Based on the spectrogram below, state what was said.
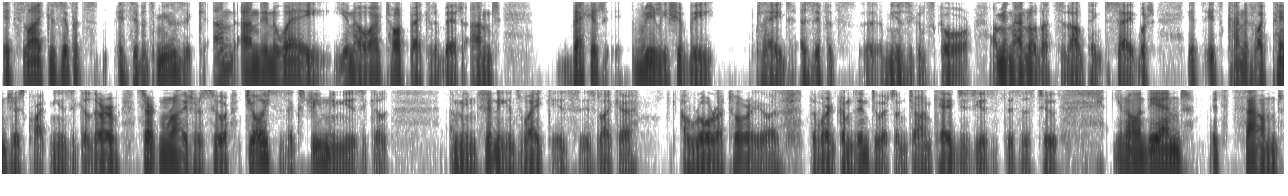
it's like as if it's as if it's music. And and in a way, you know, I've taught Beckett a bit, and Beckett really should be played as if it's a musical score. I mean, I know that's an odd thing to say, but it's it's kind of like Pinter's quite musical. There are certain writers who are Joyce is extremely musical. I mean, Finnegans Wake is is like a a Roaratorio as the word comes into it, and John Cages uses this as too. You know, in the end, it's the sound,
